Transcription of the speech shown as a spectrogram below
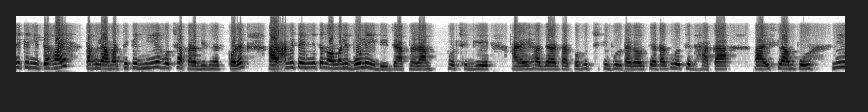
থেকে নিতে হয়, তাহলে আমার থেকে নিয়ে হচ্ছে আপনারা বিজনেস করেন। আর আমি তো এমনিতে নর্মালি বলেই দিই যে আপনারা হচ্ছে গিয়ে আড়াই হাজার, তারপর হচ্ছে কি ভুলতা গাউসিয়া তারপর হচ্ছে ঢাকা ইসলামপুর, নিউ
